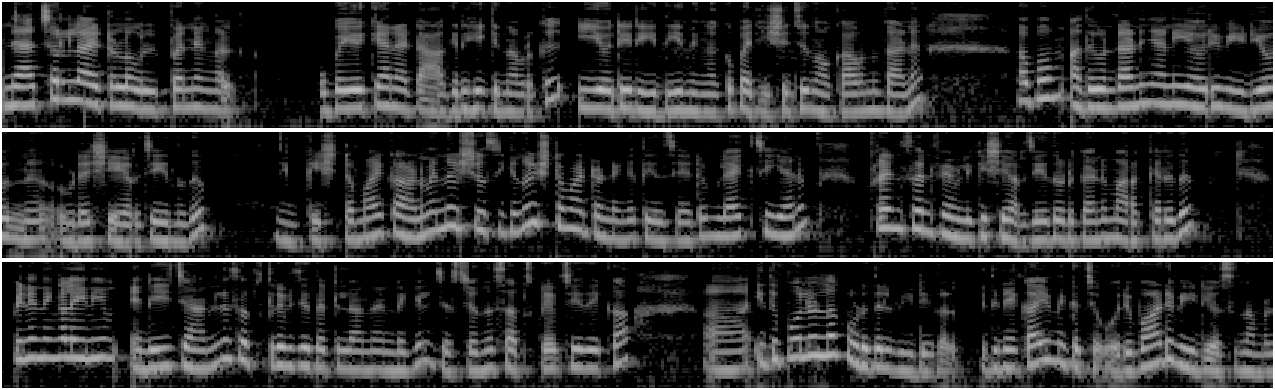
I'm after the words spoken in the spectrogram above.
നാച്ചുറലായിട്ടുള്ള ഉൽപ്പന്നങ്ങൾ ഉപയോഗിക്കാനായിട്ട് ആഗ്രഹിക്കുന്നവർക്ക് ഈ ഒരു രീതി നിങ്ങൾക്ക് പരീക്ഷിച്ച് നോക്കാവുന്നതാണ്. അപ്പം അതുകൊണ്ടാണ് ഞാൻ ഈ ഒരു വീഡിയോ ഇന്ന് ഇവിടെ ഷെയർ ചെയ്യുന്നത്. നിങ്ങൾക്ക് ഇഷ്ടമായി കാണുമെന്ന് വിശ്വസിക്കുന്നു. ഇഷ്ടമായിട്ടുണ്ടെങ്കിൽ തീർച്ചയായിട്ടും ലൈക്ക് ചെയ്യാനും ഫ്രണ്ട്സ് ആൻഡ് ഫാമിലിക്ക് ഷെയർ ചെയ്ത് കൊടുക്കാനും മറക്കരുത്. പിന്നെ നിങ്ങൾ ഇനിയും എന്റെ ഈ ചാനൽ സബ്സ്ക്രൈബ് ചെയ്തിട്ടില്ല എന്നുണ്ടെങ്കിൽ ജസ്റ്റ് ഒന്ന് സബ്സ്ക്രൈബ് ചെയ്തേക്കുക. ഇതുപോലുള്ള കൂടുതൽ വീഡിയോകൾ ഇതിനേക്കായി മികച്ച ഒരുപാട് വീഡിയോസ് നമ്മൾ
